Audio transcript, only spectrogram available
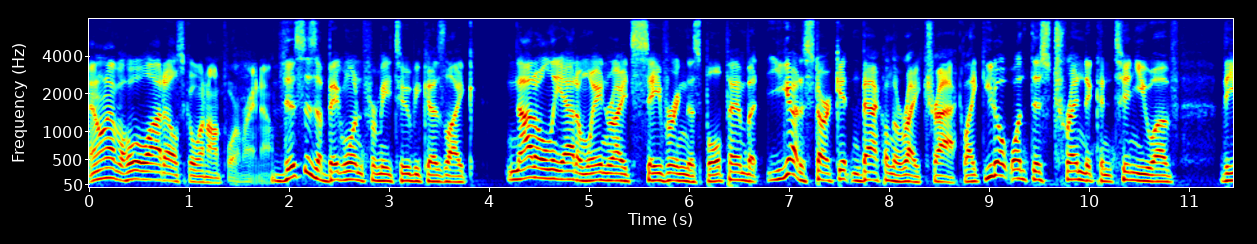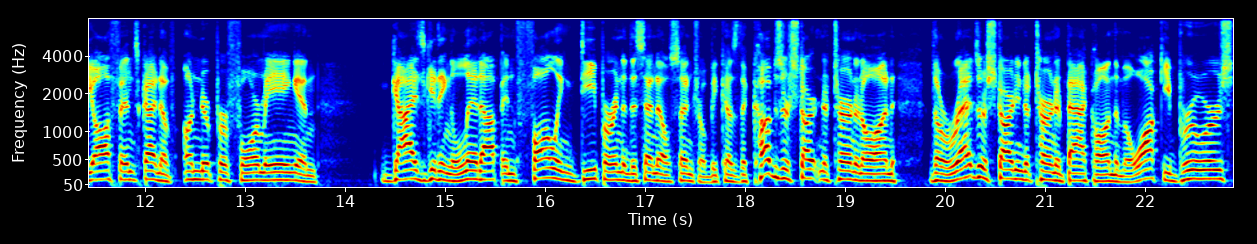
I don't have a whole lot else going on for him right now. This is a big one for me, too, because, like, not only Adam Wainwright savoring this bullpen, but you got to start getting back on the right track. Like, you don't want this trend to continue of the offense kind of underperforming and guys getting lit up and falling deeper into this NL Central because the Cubs are starting to turn it on. The Reds are starting to turn it back on. The Milwaukee Brewers.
